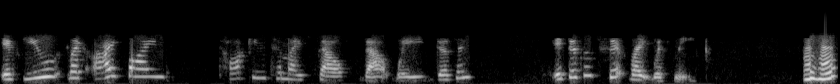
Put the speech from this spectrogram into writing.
if you like I find talking to myself that way doesn't it doesn't sit right with me. Mhm.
